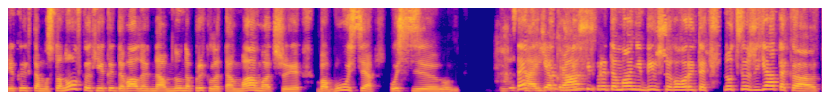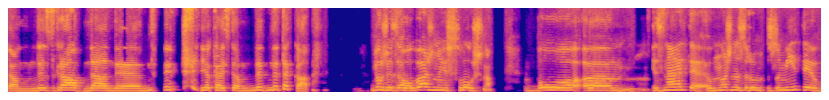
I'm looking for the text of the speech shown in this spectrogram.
яких там установках, які давали нам, ну, наприклад, там мама чи бабуся, ось. е, Знаєте, А якраз- жінки притаманні більше говорити, ну це ж я така там незграбна, не, якась там не, не така. Дуже зауважно і слушно. Бо, ем, знаєте, можна зрозуміти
